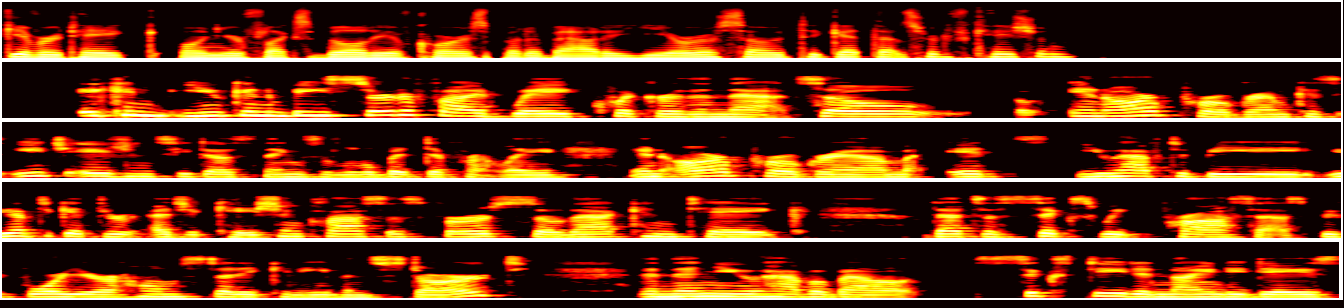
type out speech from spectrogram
give or take on your flexibility, of course, but about a year or so to get that certification. It can you can be certified way quicker than that. So in our program because each agency does things a little bit differently in our program it's you have to be you have to get through education classes first. So that can take that's a 6 week process before your home study can even start. And then you have about 60 to 90 days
